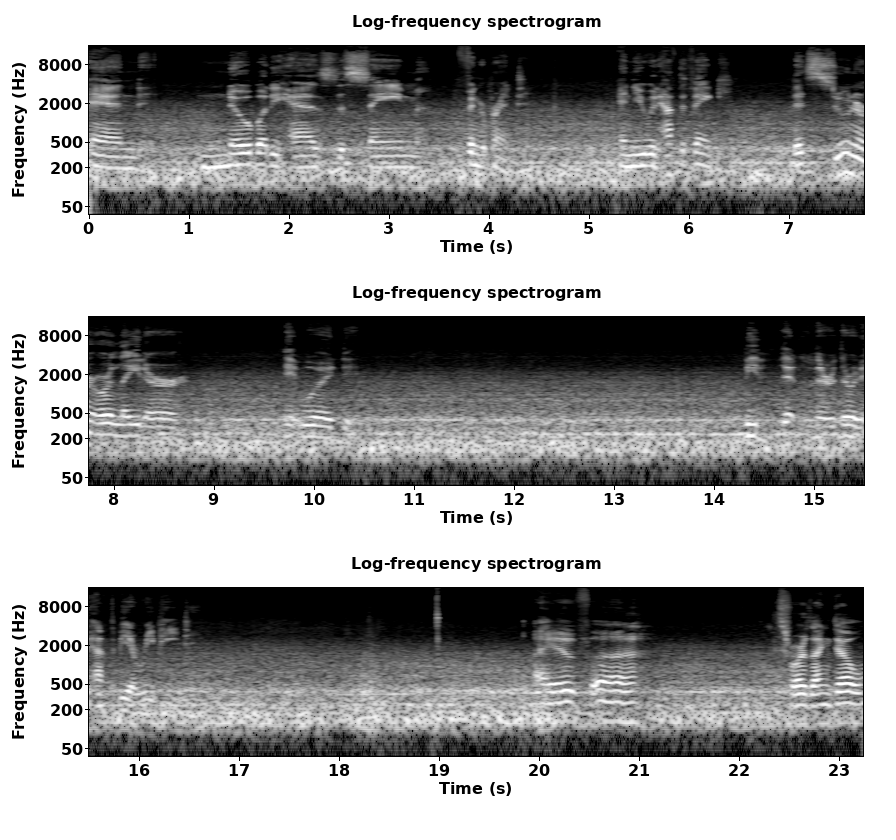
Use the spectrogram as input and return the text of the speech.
And nobody has the same fingerprint and you would have to think that sooner or later it would be there there would have to be a repeat. I have uh, as far as i can tell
